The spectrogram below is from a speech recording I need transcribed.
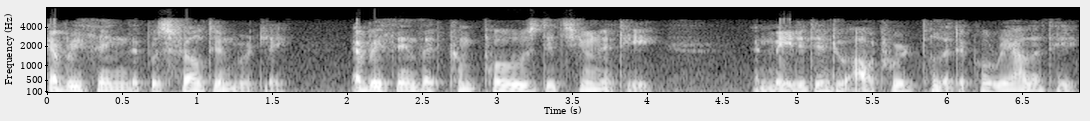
everything that was felt inwardly, everything that composed its unity, and made it into outward political reality.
